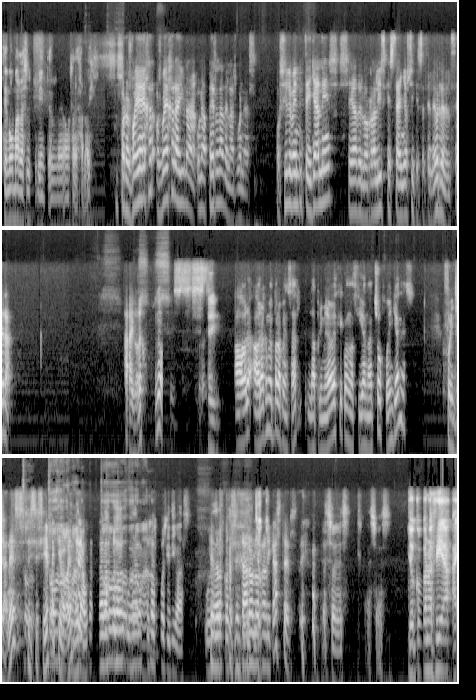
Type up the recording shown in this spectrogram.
tengo malas experiencias. Vamos a dejarlo ahí. Bueno, os voy a dejar, os voy a dejar ahí una, una perla de las buenas. Posiblemente Llanes sea de los rallies que este año sí que se celebre del Cera. Ahí lo dejo. Sí. Ahora, ahora que me para pensar, la primera vez que conocí a Nacho fue en Llanes. ¿Fue en Llanes? Sí, sí, sí, efectivamente. Mira, una de las, Todo cosas, una de lo las malo. cosas positivas. Que Una de cosas presentaron los Rallycasters. Eso es, eso es. Yo conocía a,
